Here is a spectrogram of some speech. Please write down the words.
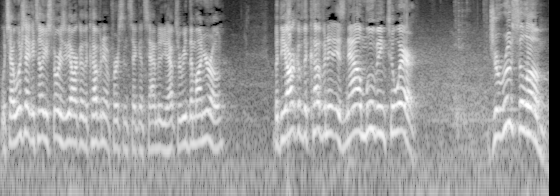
which I wish I could tell you stories of the Ark of the Covenant in 1st and 2nd Samuel, you have to read them on your own. But the Ark of the Covenant is now moving to where? Jerusalem,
